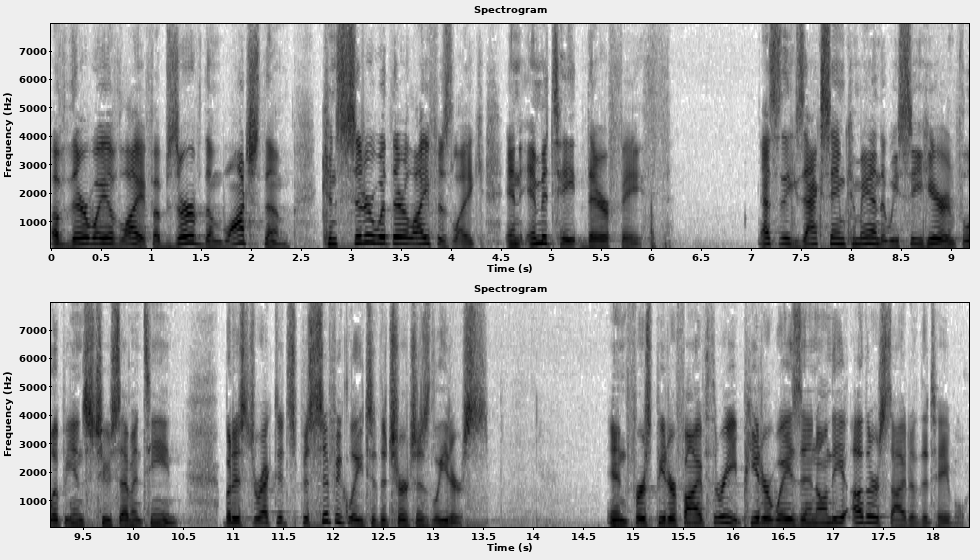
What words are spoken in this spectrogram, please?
of their way of life. Observe them, watch them, consider what their life is like, and imitate their faith. That's the exact same command that we see here in Philippians 2:17, but it's directed specifically to the church's leaders. In 1 Peter 5:3, Peter weighs in on the other side of the table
